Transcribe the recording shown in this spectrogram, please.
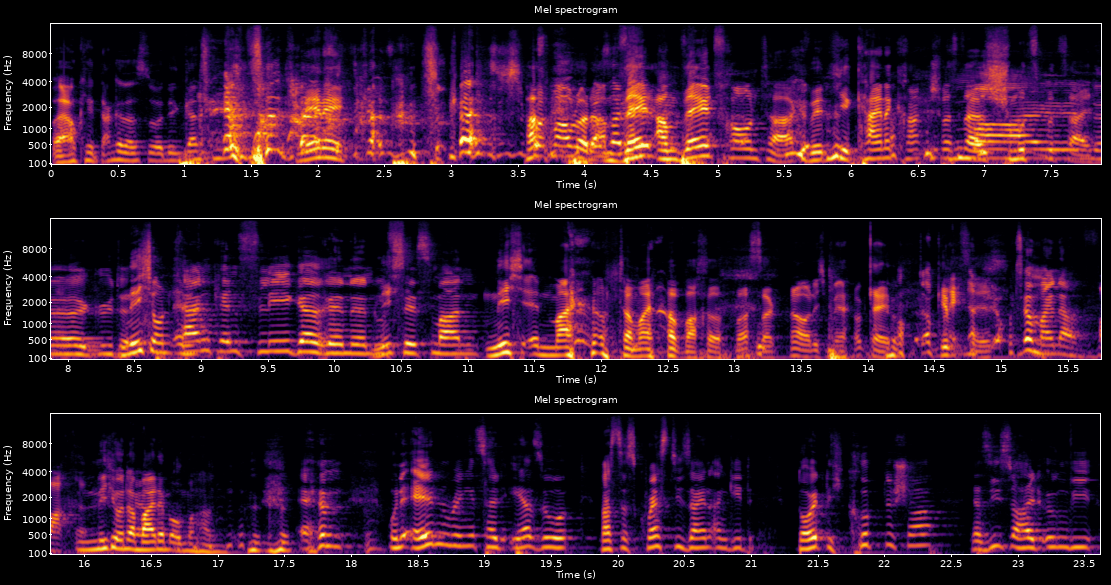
Ja, okay, danke, dass du den ganzen. Nee, nee. ganzen, ganzen Pass mal auf, Leute, am, Wel am Weltfrauentag wird hier keine Krankenschwester als Schmutz bezeichnet. Güte. Nicht und in, Krankenpflegerinnen, du Nicht- Cis-Mann. nicht in mein, unter meiner Wache. Was sagt man auch nicht mehr? Okay, gibt's meiner, nicht. Unter meiner Wache. Nicht unter meinem Umhang. Ähm, und Elden Ring ist halt eher so, was das Quest-Design angeht, deutlich kryptischer. Da siehst du halt irgendwie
